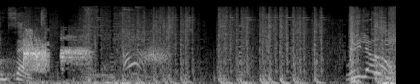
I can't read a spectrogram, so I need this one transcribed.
orbs. There. Reloading.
